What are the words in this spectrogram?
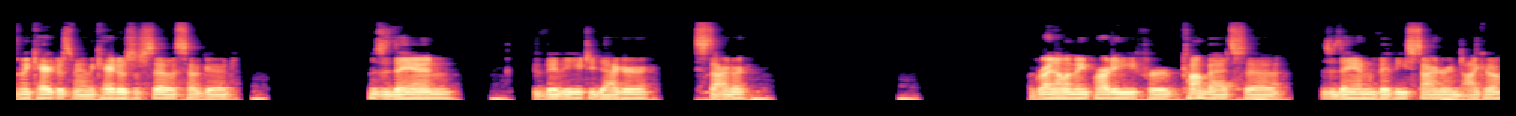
And the characters, man, the characters are so, so good. Zidane, Vivi, to Dagger, Starter. But right now my main party for combat's uh, Zidane, Vivi, Steiner, and Eiko.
